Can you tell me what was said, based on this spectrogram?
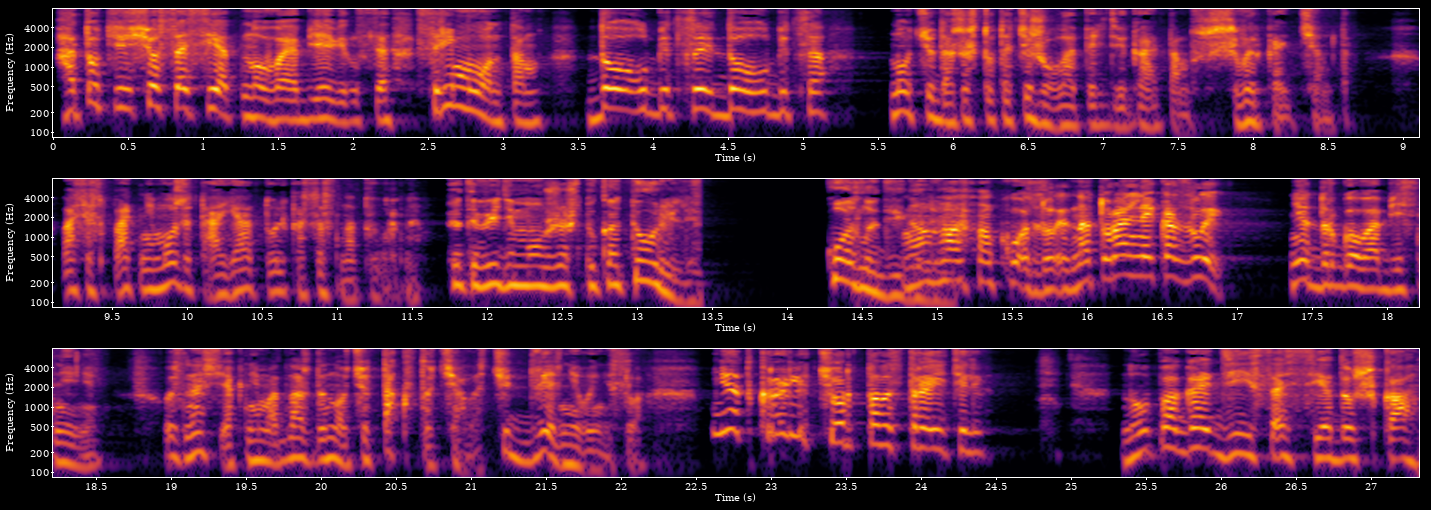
А тут еще сосед новый объявился с ремонтом. Долбится и долбится. Ночью даже что-то тяжелое передвигает, там швыркает чем-то. Вася спать не может, а я только со снотворным. Это, видимо, уже штукатурили. Козлы двигали. Ага, козлы, натуральные козлы. Нет другого объяснения. Ой, знаешь, я к ним однажды ночью так стучалась, чуть дверь не вынесла. Не открыли чертовы строители. Ну, погоди, соседушка.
